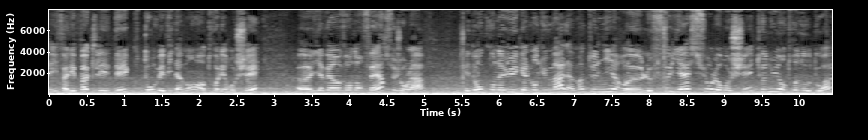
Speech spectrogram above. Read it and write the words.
Et il fallait pas que les dés tombent évidemment entre les rochers. Il y avait un vent d'enfer ce jour-là. Et donc on a eu également du mal à maintenir euh, le feuillet sur le rocher tenu entre nos doigts.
